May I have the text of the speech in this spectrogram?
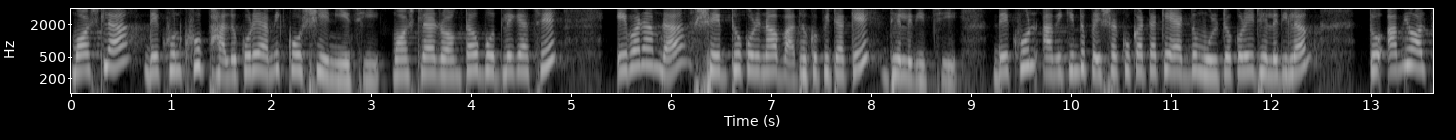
মশলা দেখুন, খুব ভালো করে আমি কষিয়ে নিয়েছি। মশলার রঙটাও বদলে গেছে। এবার আমরা সেদ্ধ করে নেওয়া বাঁধাকপিটাকে ঢেলে দিচ্ছি। দেখুন, আমি কিন্তু প্রেশার কুকারটাকে একদম উল্টো করেই ঢেলে দিলাম। তো আমি অল্প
